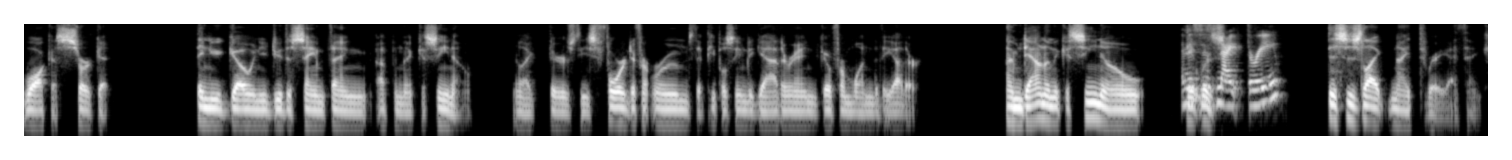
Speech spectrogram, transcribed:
walk a circuit. Then you go and you do the same thing up in the casino. You're like, there's these four different rooms that people seem to gather in, go from one to the other. I'm down in the casino. And this It is was- night three. this is like night three, I think.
